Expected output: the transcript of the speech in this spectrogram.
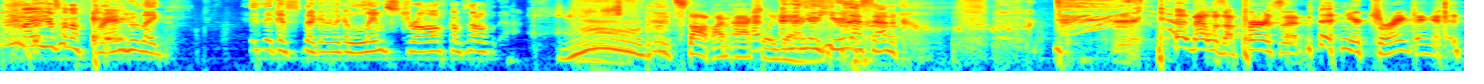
I just have a friend who like, like a like a, like a limp straw comes out of, Stop. I'm actually getting- and then you hear that sound. that was a person and you're drinking it.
